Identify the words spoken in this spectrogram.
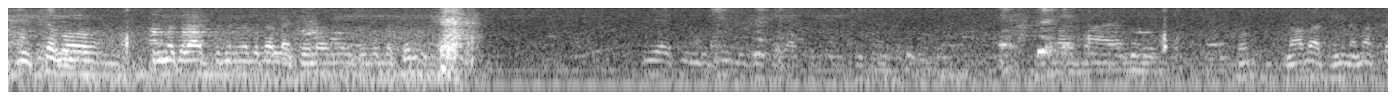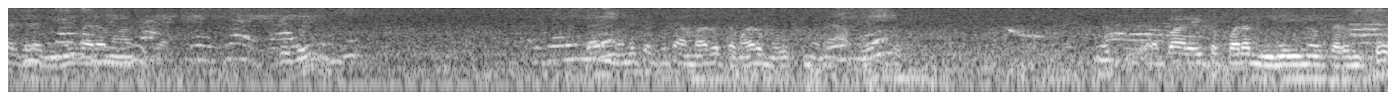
પુસ્તકો, શ્રીમદ રાજચંદ્ર બધા લખેલા બાપથી નમસ્કાર કર્યા મને તો બધા અમારો, તમારો મોક્ષ મને આપો. અમારે તો પરમ વિનયનો ધર્મ છે?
